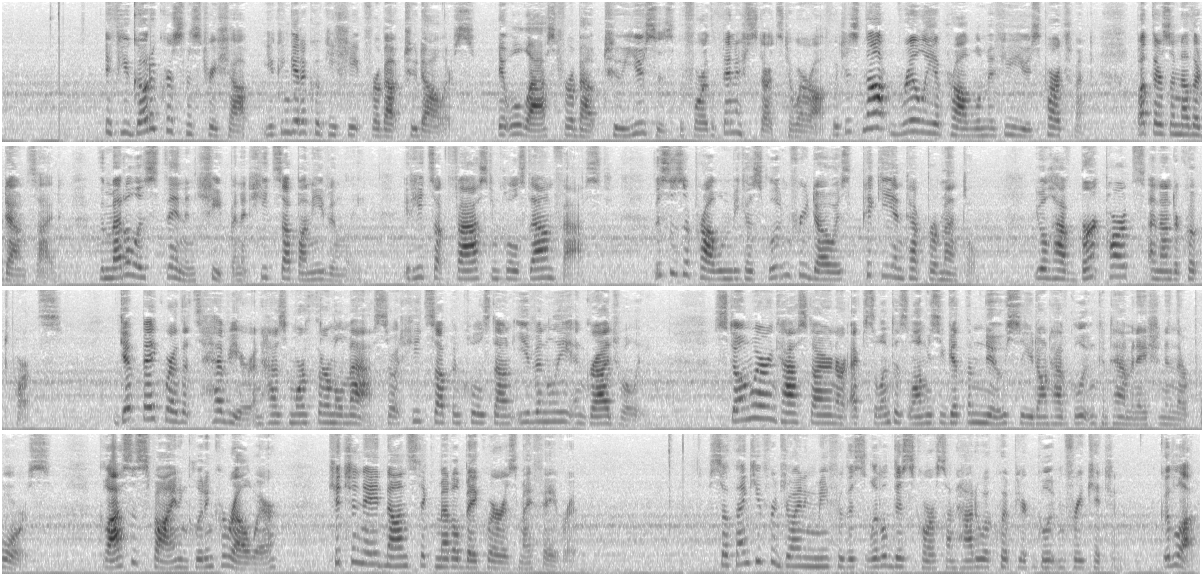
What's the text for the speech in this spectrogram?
If you go to Christmas Tree Shop, you can get a cookie sheet for about $2. It will last for about two uses before the finish starts to wear off, which is not really a problem if you use parchment. But there's another downside. The metal is thin and cheap and it heats up unevenly. It heats up fast and cools down fast. This is a problem because gluten-free dough is picky and temperamental. You'll have burnt parts and undercooked parts. Get bakeware that's heavier and has more thermal mass so it heats up and cools down evenly and gradually. Stoneware and cast iron are excellent as long as you get them new so you don't have gluten contamination in their pores. Glass is fine, including Corelware. KitchenAid nonstick metal bakeware is my favorite. So thank you for joining me for this little discourse on how to equip your gluten-free kitchen. Good luck!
